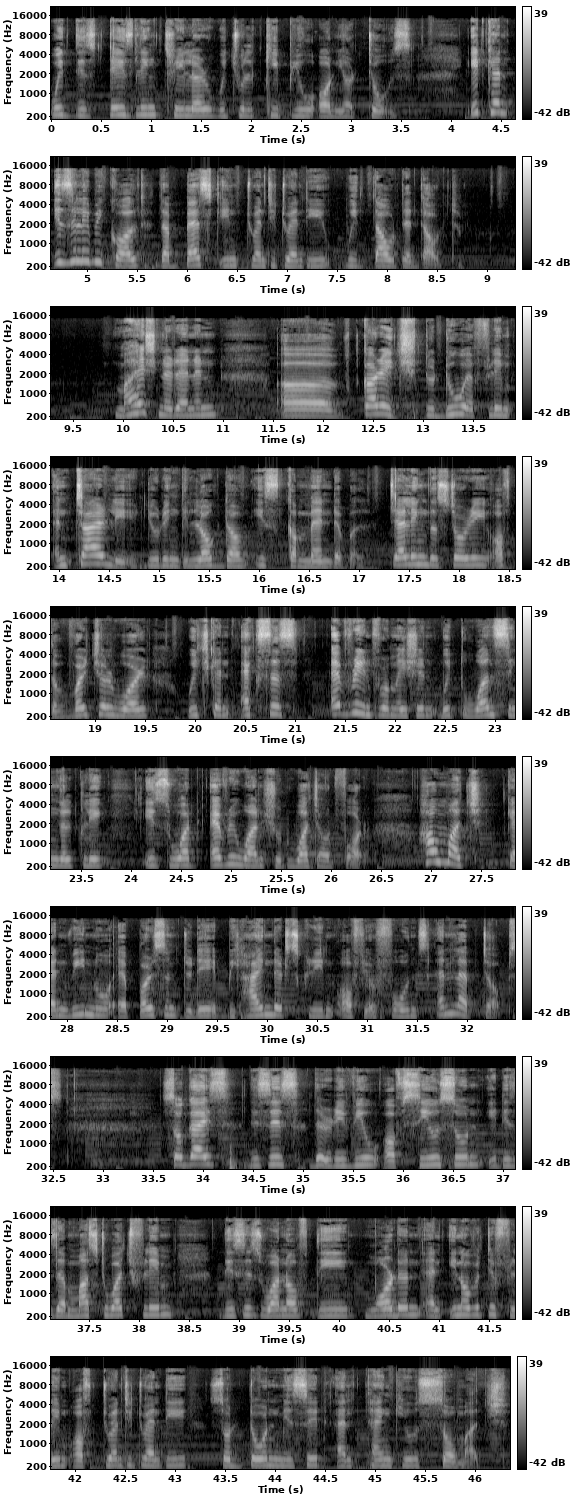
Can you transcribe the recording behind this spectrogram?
with this dazzling thriller which will keep you on your toes. It can easily be called the best in 2020 without a doubt. Mahesh Narayanan uh, courage to do a film entirely during the lockdown is commendable. Telling the story of the virtual world, which can access every information with one single click, is what everyone should watch out for. How much can we know a person today behind that screen of your phones and laptops? So, guys, this is the review of See You Soon. It is a must watch film. This is one of the modern and innovative film of 2020 so don't miss it and thank you so much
